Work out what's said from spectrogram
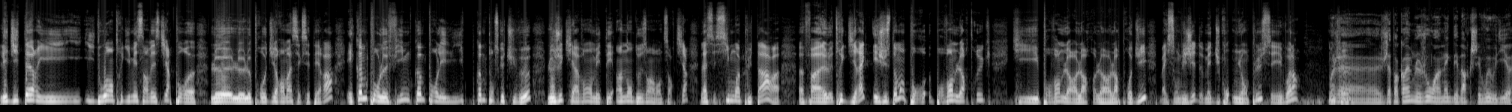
l'éditeur il, doit entre guillemets s'investir pour euh, le, produire en masse, etc. Et comme pour le film, comme pour les livres, comme pour ce que tu veux, le jeu qui avant mettait un an, deux ans avant de sortir, là c'est six mois plus tard. Enfin, le truc direct. Et justement pour vendre leur truc, qui pour vendre leur leur, leur produit, bah, ils sont obligés de mettre du contenu en plus et voilà. Moi, euh, j'attends quand même le jour où un mec débarque chez vous et vous dit euh,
